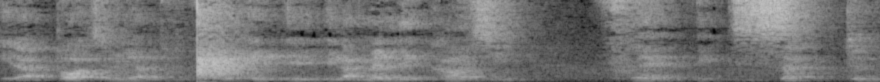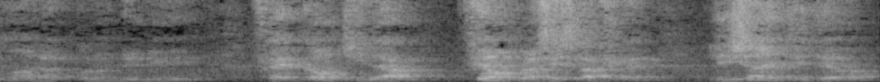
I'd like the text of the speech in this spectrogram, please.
Il apporte, il, amène l'écran ici. Frère, exactement la colonne de nuit. Frère, quand il a fait remplacer cela, frère, les gens étaient dehors.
